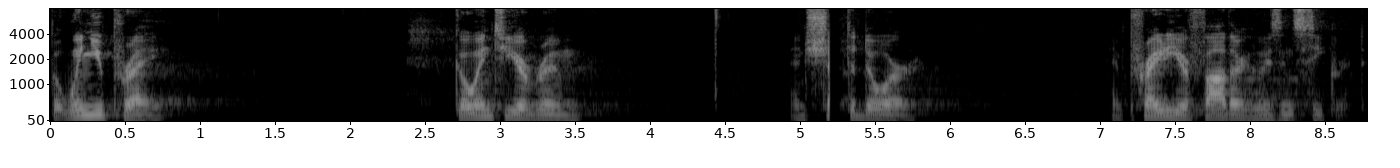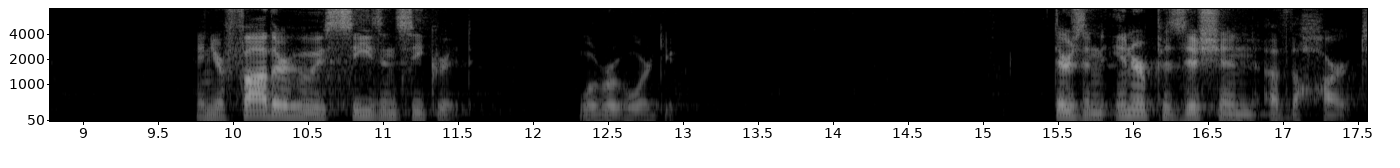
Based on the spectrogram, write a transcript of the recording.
But when you pray, go into your room and shut the door and pray to your Father who is in secret. And your Father who is sees in secret will reward you. There's an inner position of the heart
